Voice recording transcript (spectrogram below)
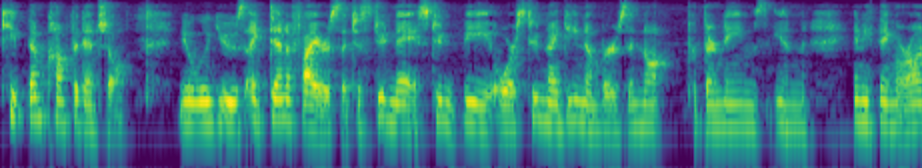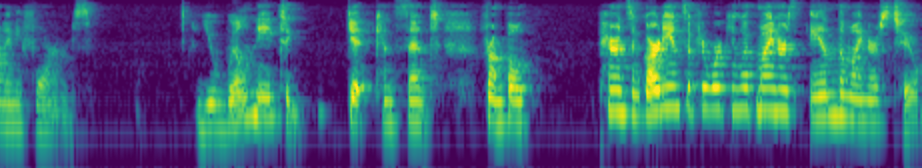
keep them confidential. You will use identifiers such as student A, student B, or student ID numbers and not put their names in anything or on any forms. You will need to get consent from both parents and guardians if you're working with minors and the minors too.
